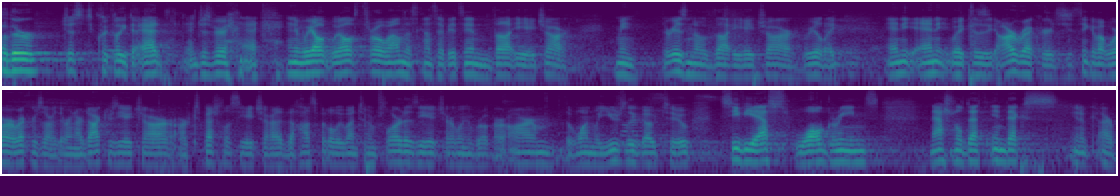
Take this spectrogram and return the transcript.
Other, Just quickly to add, and just very, and we all, we all throw around this concept, it's in the EHR. I mean, there is no the EHR, really. Any, any, because our records, you think about where our records are, they're in our doctor's EHR, our specialist EHR, the hospital we went to in Florida's EHR when we broke our arm, the one we usually go to, CVS, Walgreens, National Death Index, you know, our,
